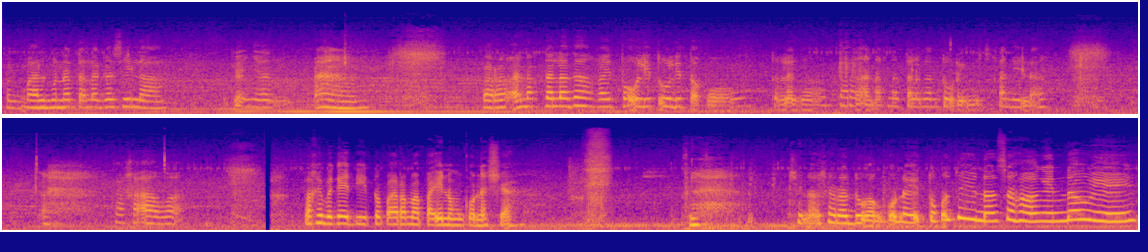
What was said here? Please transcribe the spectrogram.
Pag mahal mo na talaga sila, ganyan. Parang anak talaga, kahit paulit-ulit ako. Talaga, parang anak na talagang turing mo sa kanila. Kakaawa. Pakibigay dito para mapainom ko na siya. Sinasaraduan ko na ito kasi nasa hangin daw eh.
